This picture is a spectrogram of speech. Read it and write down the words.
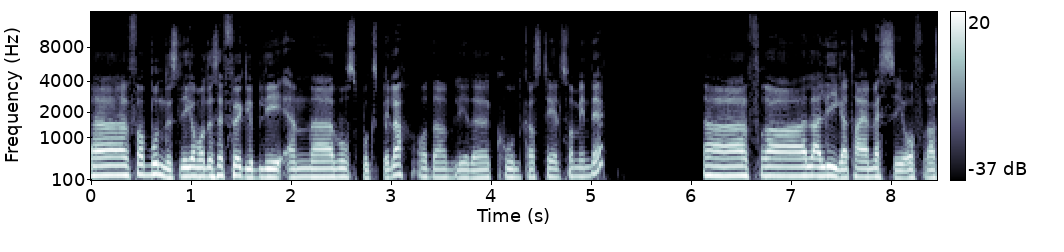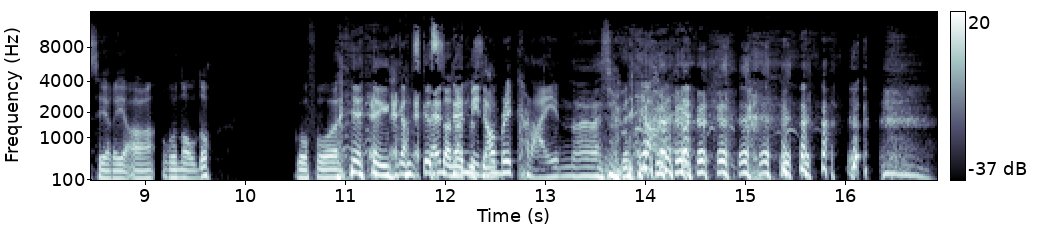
Eh, fra Bundesliga må det selvfølgelig bli en uh, Wolfsburg-spiller, og da blir det Kohn Castel for min del. Eh, fra La Liga tar jeg Messi, og fra Serie A Ronaldo. Går for en ganske Den, den middagen blir klein.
